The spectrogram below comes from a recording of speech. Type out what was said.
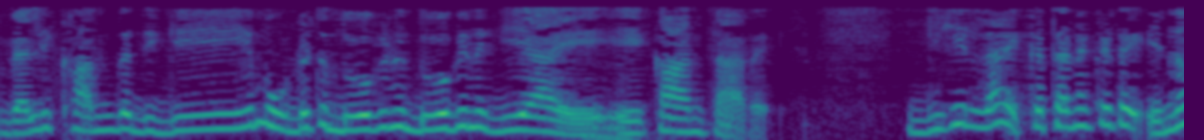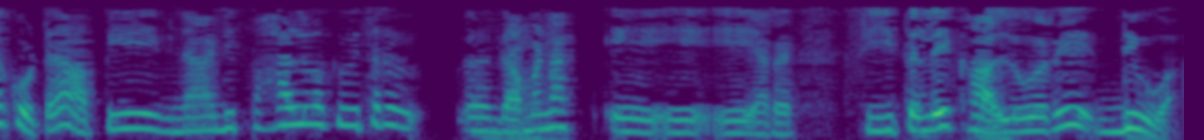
වැලි කන්ද දිගේම උඩට දුවගෙන දුවගෙන ගියා ඒ කාන්තාරේ. ගිහිල්ලා එක තැනකට එනකොට අපි විනාඩි 15ක විතර ගමනක් ඒ ඒ ඒ අර සීතලේ කළුවරේ දිව්වා.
